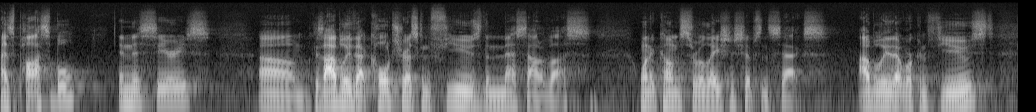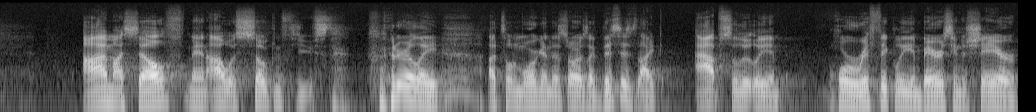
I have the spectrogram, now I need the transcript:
as possible in this series because um, i believe that culture has confused the mess out of us when it comes to relationships and sex. I believe that we're confused. I myself, man, I was so confused. Literally, I told Morgan this story. I was like, this is like absolutely horrifically embarrassing to share.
